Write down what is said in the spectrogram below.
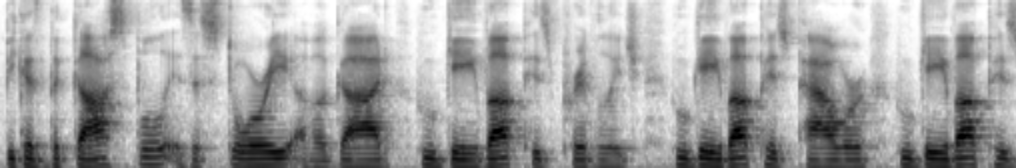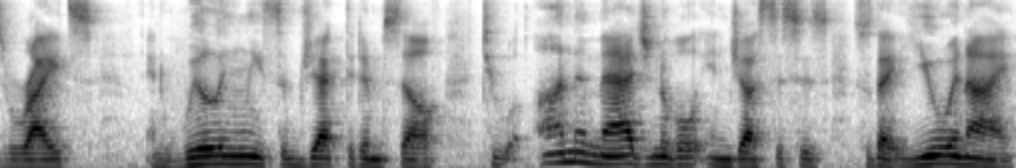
Because the gospel is a story of a God who gave up his privilege, who gave up his power, who gave up his rights, and willingly subjected himself to unimaginable injustices so that you and I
